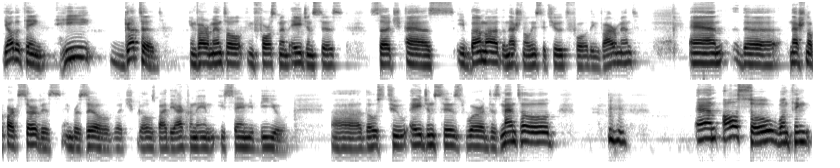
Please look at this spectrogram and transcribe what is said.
The other thing, he gutted environmental enforcement agencies such as IBAMA, the National Institute for the Environment, and the National Park Service in Brazil, which goes by the acronym ICMBio. Uh, those two agencies were dismantled. Mm-hmm. And also, one thing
